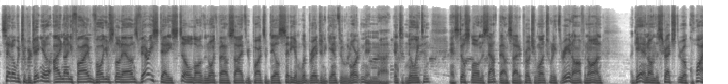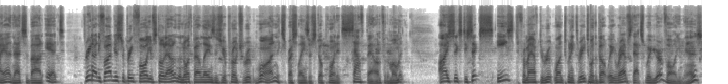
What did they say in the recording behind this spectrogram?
Sent over to Virginia, I 95, volume slowdowns, very steady still along the northbound side through parts of Dale City and Woodbridge, and again through Lorton and uh, into Newington, and still slow on the southbound side approaching 123 and off and on again on the stretch through Aquia, and that's about it. 395, just a brief volume slowdown in the northbound lanes as you approach Route 1. Express lanes are still pointed southbound for the moment. I 66 east from after Route 123 toward the Beltway ramps. That's where your volume is.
